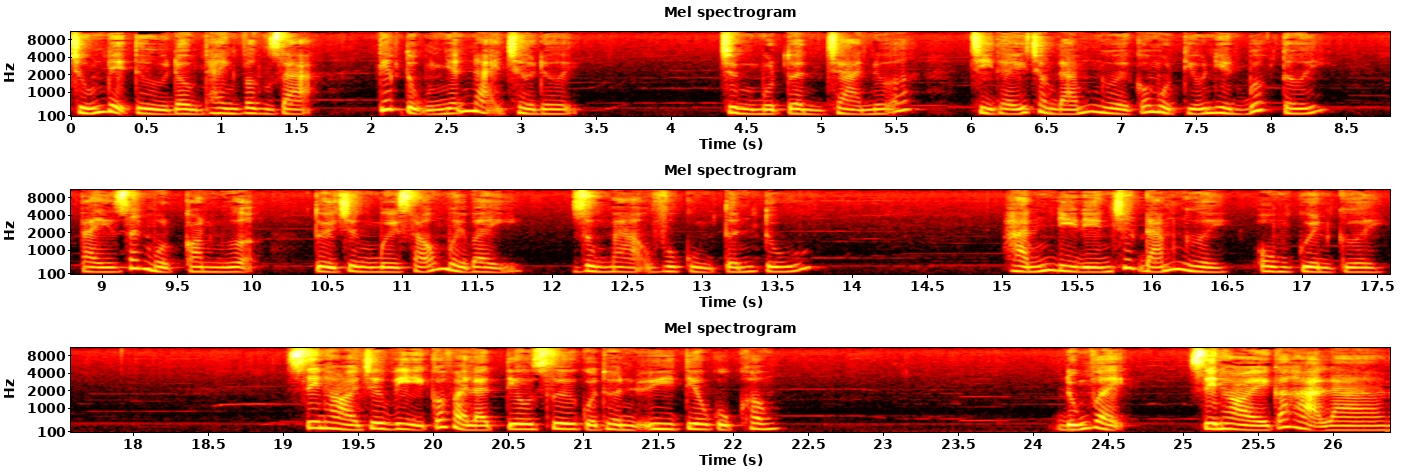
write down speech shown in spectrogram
Chúng đệ tử đồng thanh vâng dạ Tiếp tục nhẫn nại chờ đợi. Chừng một tuần trà nữa, Chỉ thấy trong đám người có một thiếu niên bước tới. Tay dắt một con ngựa Tuổi chừng 16-17 Dùng mạo vô cùng tuấn tú Hắn đi đến trước đám người, ôm quyền cười. Xin hỏi chư vị có phải là tiêu sư của thuần uy tiêu cục không? Đúng vậy. Xin hỏi các hạ là...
